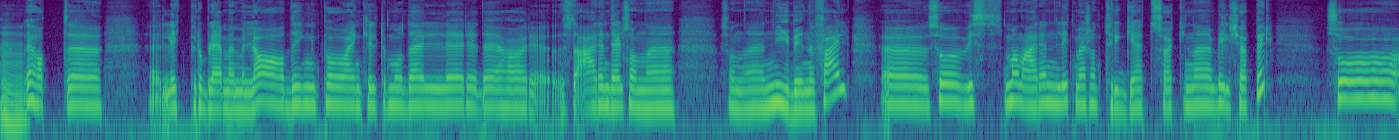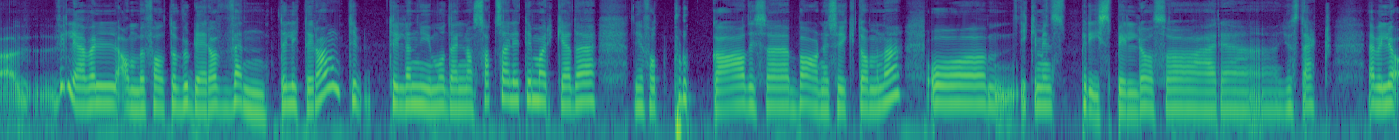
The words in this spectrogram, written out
Vi har hatt eh, litt problemer med lading på enkelte modeller. Det, har, så det er en del sånne, sånne nybegynnerfeil. Eh, så hvis man er en litt mer sånn trygghetssøkende bilkjøper, så ville jeg vel anbefalt å vurdere å vente litt til, til den nye modellen har satt seg litt i markedet. De har fått plukka disse barnesykdommene. Og ikke minst prisbildet også er eh, justert. Jeg vil jo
